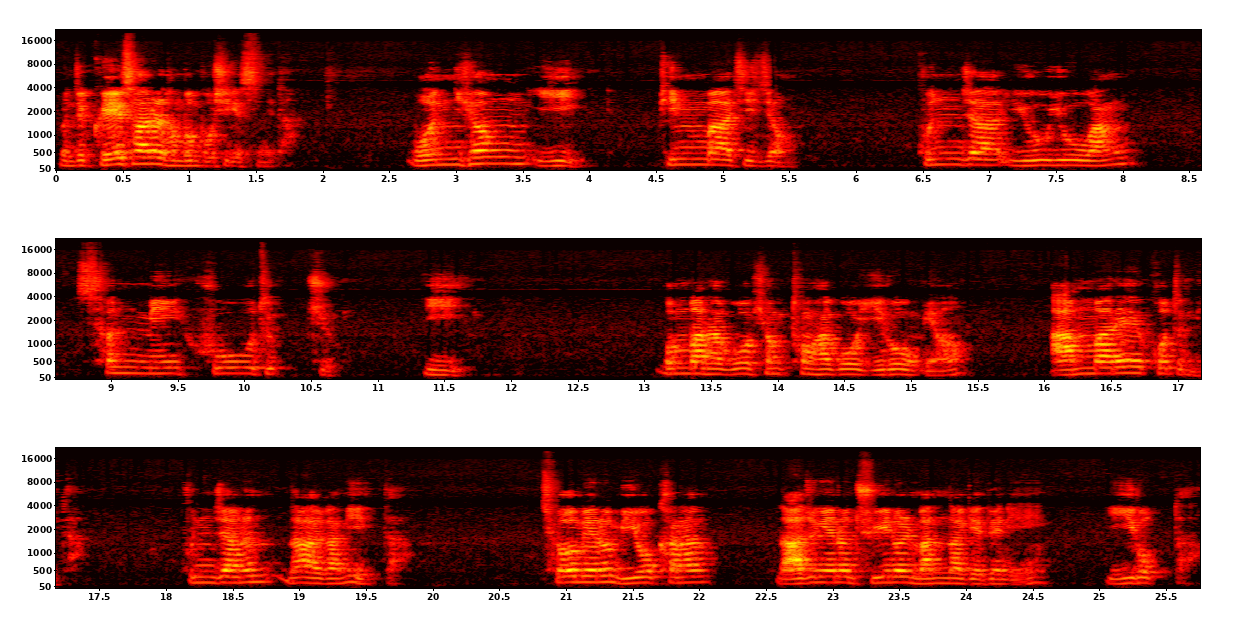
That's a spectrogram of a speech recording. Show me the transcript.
먼저 괴사를 한번 보시겠습니다. 원형 2, 빈마지정, 군자 유유왕, 선미 후득주 2. 원만하고 형통하고 이로우며 암말의 고듭니다. 군자는 나아감이 있다. 처음에는 미혹하나 나중에는 주인을 만나게 되니 이롭다.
